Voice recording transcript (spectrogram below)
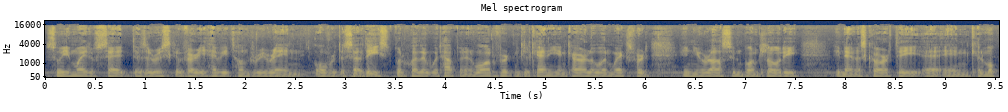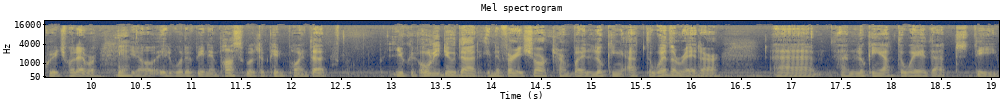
So you might have said there's a risk of very heavy thundery rain over the southeast, but whether it would happen in Waterford, in Kilkenny, in Carlow, in Wexford, in New Ross, in Bunclody, in Enniscorthy, uh, in Kilmuckridge, whatever, Yeah. you know, it would have been impossible to pinpoint that. you could only do that in a very short term by looking at the weather radar uh, and looking at the way that the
